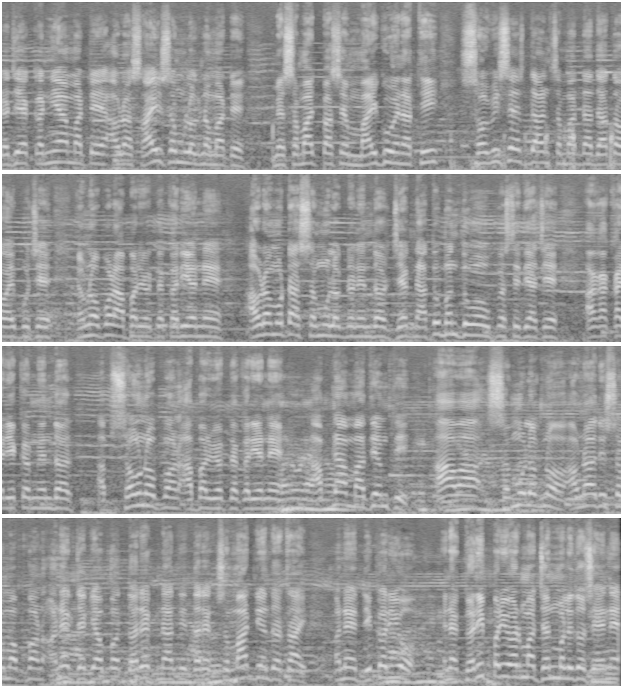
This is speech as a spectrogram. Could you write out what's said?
કે જે કન્યા માટે, આવડા શાહી સમૂહ લગ્ન માટે મેં સમાજ પાસે માગ્યું એનાથી સવિશેષ દાન સમાજના દાતાઓ આપ્યું છે. એમનો પણ આભાર વ્યક્ત કરી અને આવડા મોટા સમૂહ લગ્નની અંદર જે જ્ઞાતુબંધુઓ ઉપસ્થિત થયા છે આખા કાર્યક્રમની અંદર આપ સૌનો પણ આભાર વ્યક્ત કરી અને આપના માધ્યમથી આવા સમૂહ લગ્નો આવનારા દિવસોમાં પણ અનેક જગ્યા પર દરેક જ્ઞાતિ દરેક સમાજની અંદર થાય અને દીકરીઓ એને ગરીબ પરિવારમાં જન્મ લીધો છે એને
